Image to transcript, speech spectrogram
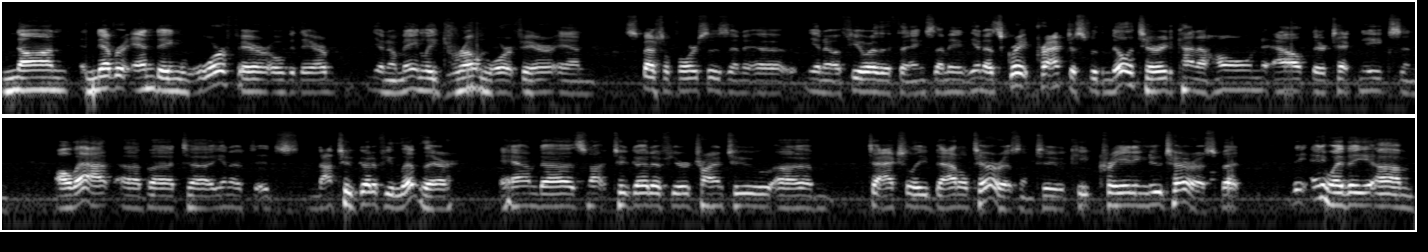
non never ending warfare over there you know, mainly drone warfare and special forces and uh, you know a few other things. I mean, you know, it's great practice for the military to kind of hone out their techniques and all that. Uh, but uh, you know, it's not too good if you live there, and uh, it's not too good if you're trying to um, to actually battle terrorism to keep creating new terrorists. But the, anyway, the um,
